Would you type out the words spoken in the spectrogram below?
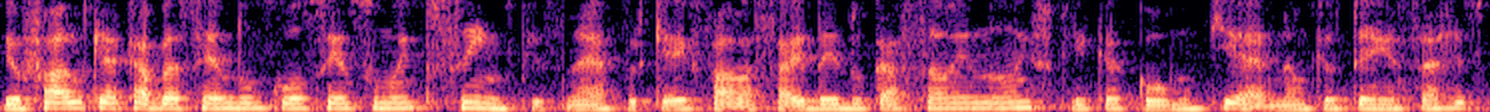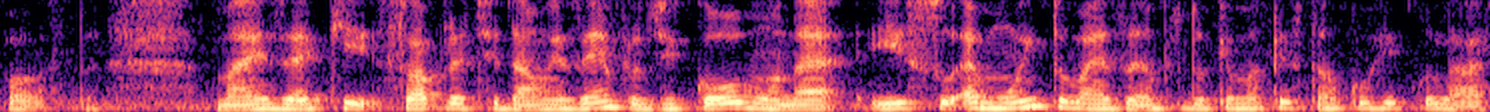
Eu falo que acaba sendo um consenso muito simples, né? Porque aí fala sair da educação e não explica como que é, não que eu tenha essa resposta. Mas é que só para te dar um exemplo de como, né, isso é muito mais amplo do que uma questão curricular.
